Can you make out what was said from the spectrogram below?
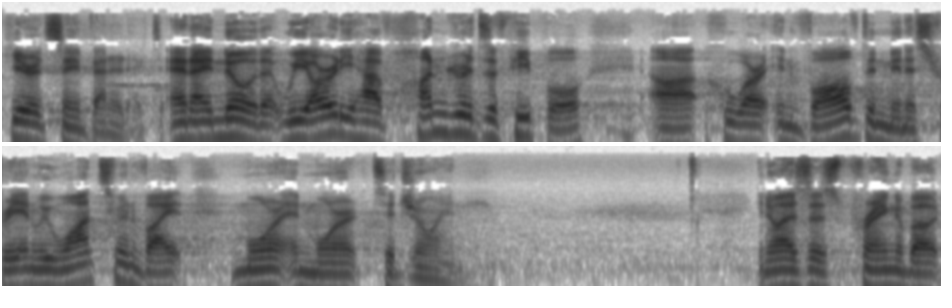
here at St. Benedict. And I know that we already have hundreds of people uh, who are involved in ministry, and we want to invite more and more to join. You know, as I was praying about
